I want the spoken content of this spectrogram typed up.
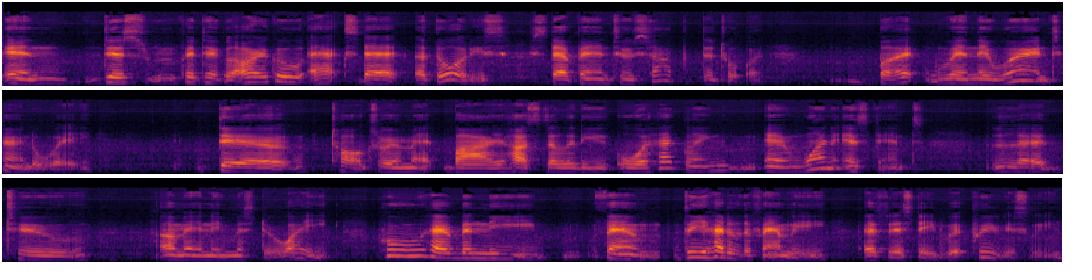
And this particular article asks that authorities step in to stop the tour. But when they weren't turned away, their talks were met by hostility or heckling. In one instance, led to a man named Mr. White, who had been the fam- the head of the family as they stayed with previously,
